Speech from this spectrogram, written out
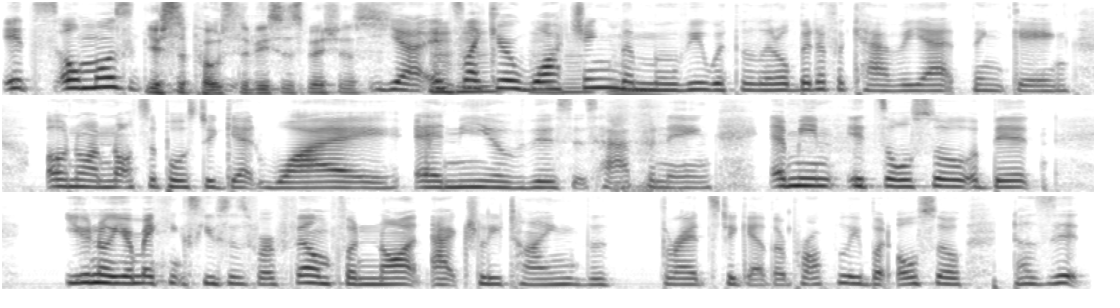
it's almost You're supposed to be suspicious. yeah, it's like mm-hmm. you're watching the mm-hmm. movie with a little bit of a caveat thinking, oh no, I'm not supposed to get why any of this is happening. I mean, it's also a bit, you know, you're making excuses for a film for not actually tying the threads together properly, but also, does it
